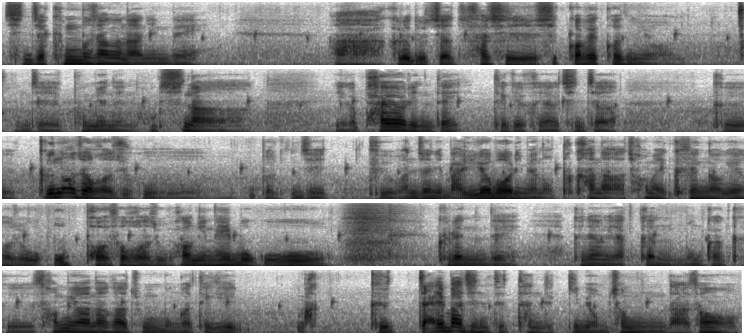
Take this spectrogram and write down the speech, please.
진짜 큰 부상은 아닌데 아 그래도 진짜 사실 시겁했거든요. 이제 보면은 혹시나 얘가 파열인데 되게 그냥 진짜 그 끊어져가지고 뭐 이제 그 완전히 말려버리면 어떡하나. 처음에 그 생각해가지고 옷 벗어가지고 확인해보고 그랬는데 그냥 약간 뭔가 그 섬유 하나가 좀 뭔가 되게 막 그 짧아진 듯한 느낌이 엄청 나서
